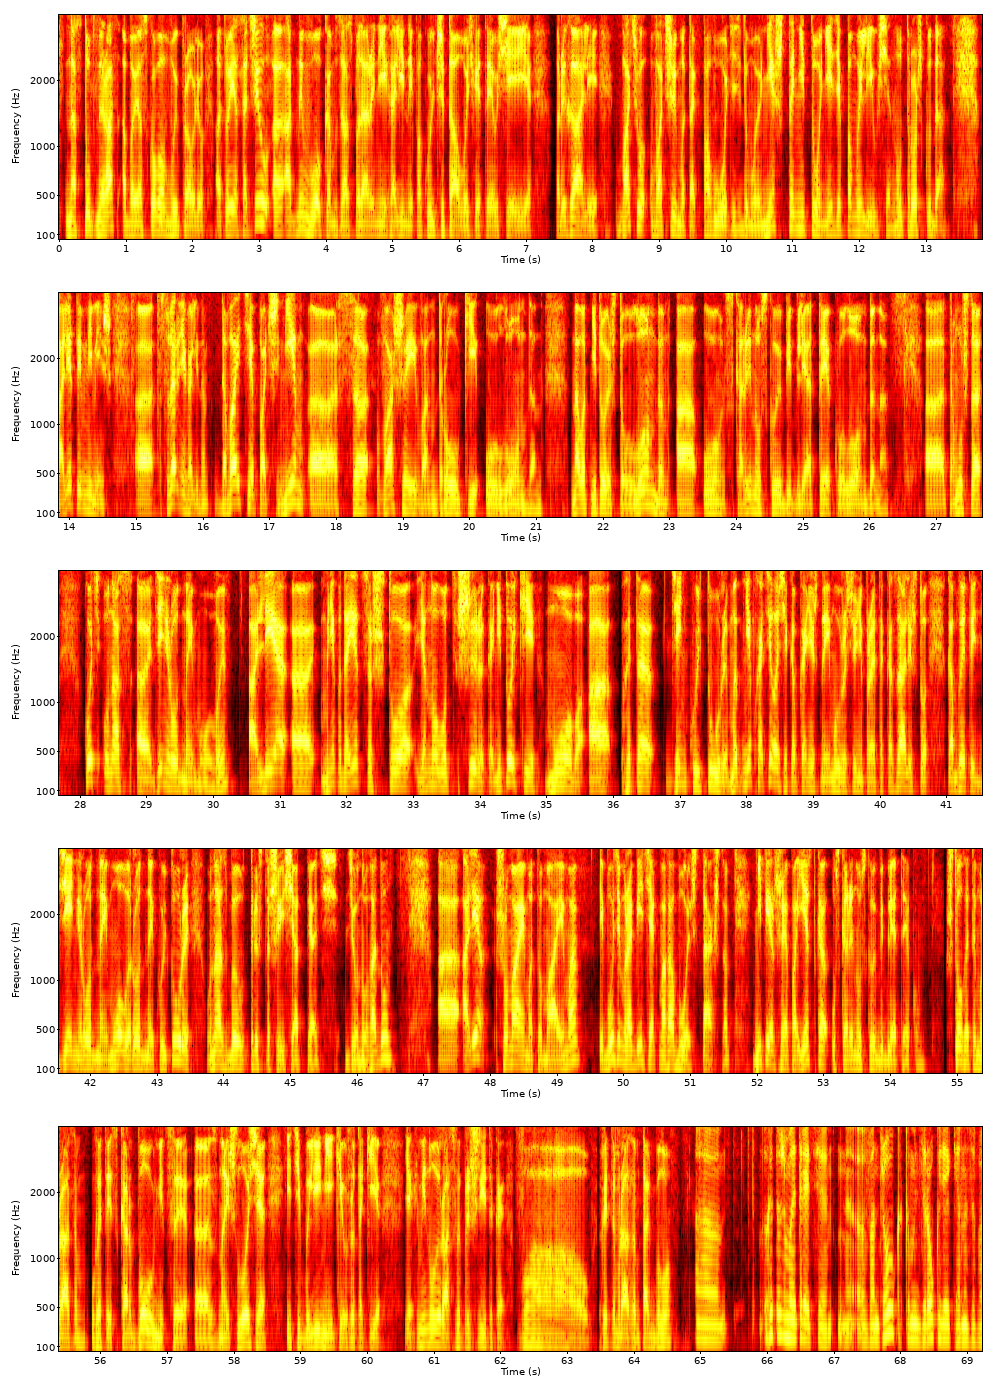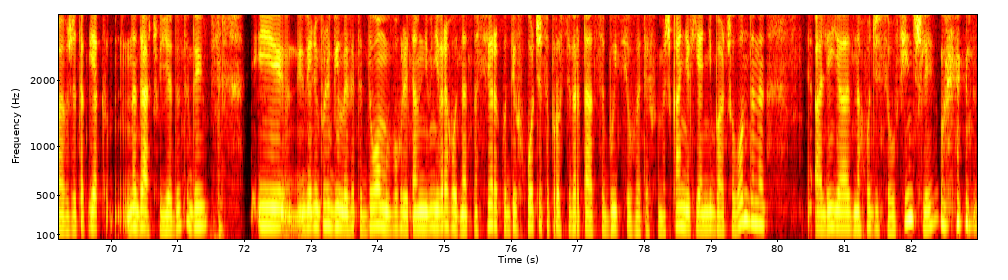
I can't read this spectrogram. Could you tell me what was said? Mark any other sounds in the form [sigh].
наступны раз абавязкова выпраўлю. А то я сачыў адным вокам за гаспадарыняй галіны пакуль чытаў вось гэтыя ўсе яе рэгаліі бачу вачыма так паводзіць. Думаю нешта не то недзе памыліўся. Ну трошку да. Але тым не менш гаспадарня Галіна давайте пачнем с вашай вандроўкі у Лондон. Нават не тое что ў Лондон а у скарынаўскую бібліятэку Лондона Таму что хоць у нас дзень роднай мовы але э, мне падаецца что яно вот шырака не толькі мова а гэта дзень культуры. Мы мне б хацелася каб конечно ему уже сёння про это казалі что каб гэты дзень роднай мовы роднай культуры у нас был 365 дзён у году. А, але що маема то маема і будем рабіць як мага больш. Так что не першая поездка у скарынаўскую бібліятэку что гэтым разам у гэтай скарбоўніцы э, знайшлося? І ці былі нейкія ўжо такія як мінулы раз вы прыйшлі такая Вау! Гэтым разам так было? А, гэта уже моя третья вандроўка камандзіроўка як я называю уже так як на дачу еду туды. І вельмі полюбіла гэты дом увогуле там неверагодная атмасфера куды хочацца просто вяртацца быць у гэтых памяшканнях. Я не бачу Лондона. то але я знаходжуся ў фіншлі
